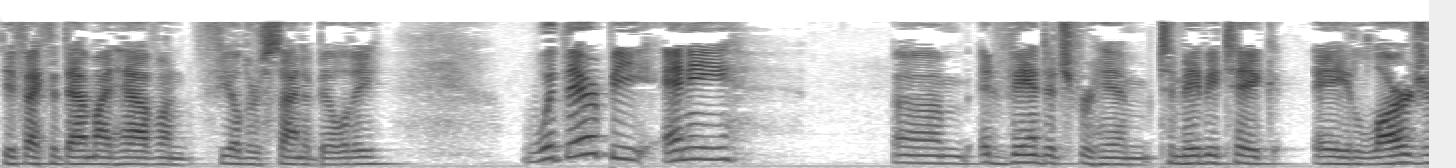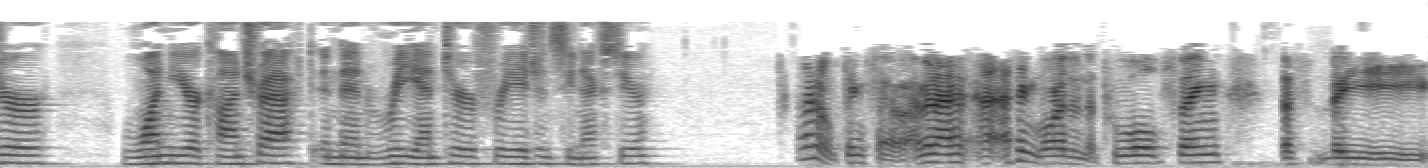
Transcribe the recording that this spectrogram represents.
the effect that that might have on fielder signability. Would there be any um, advantage for him to maybe take a larger one-year contract and then re-enter free agency next year? I don't think so. I mean, I I think more than the Pujols thing, the, the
